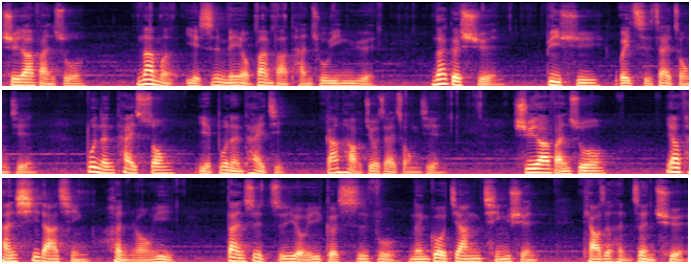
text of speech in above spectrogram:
徐拉凡说：“那么也是没有办法弹出音乐。那个弦。”必须维持在中间，不能太松，也不能太紧，刚好就在中间。须拉凡说：“要弹西达琴很容易，但是只有一个师傅能够将琴弦调得很正确，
